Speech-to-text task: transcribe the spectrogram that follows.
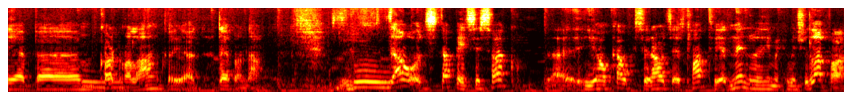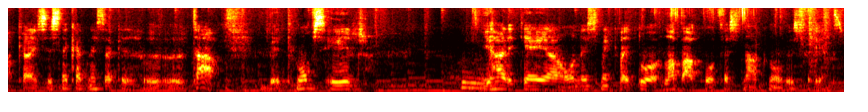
jeb um, Kornvalā, Anglijā, Devonā. Daudz, tāpēc es saku, jau kaut kas ir audzēts Latvijā. Nenozīmē, ka viņš ir labākais. Es nekad nesaku tā, bet mums ir jāriķējā un es meklēju to labāko, kas nāk no visurienes.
